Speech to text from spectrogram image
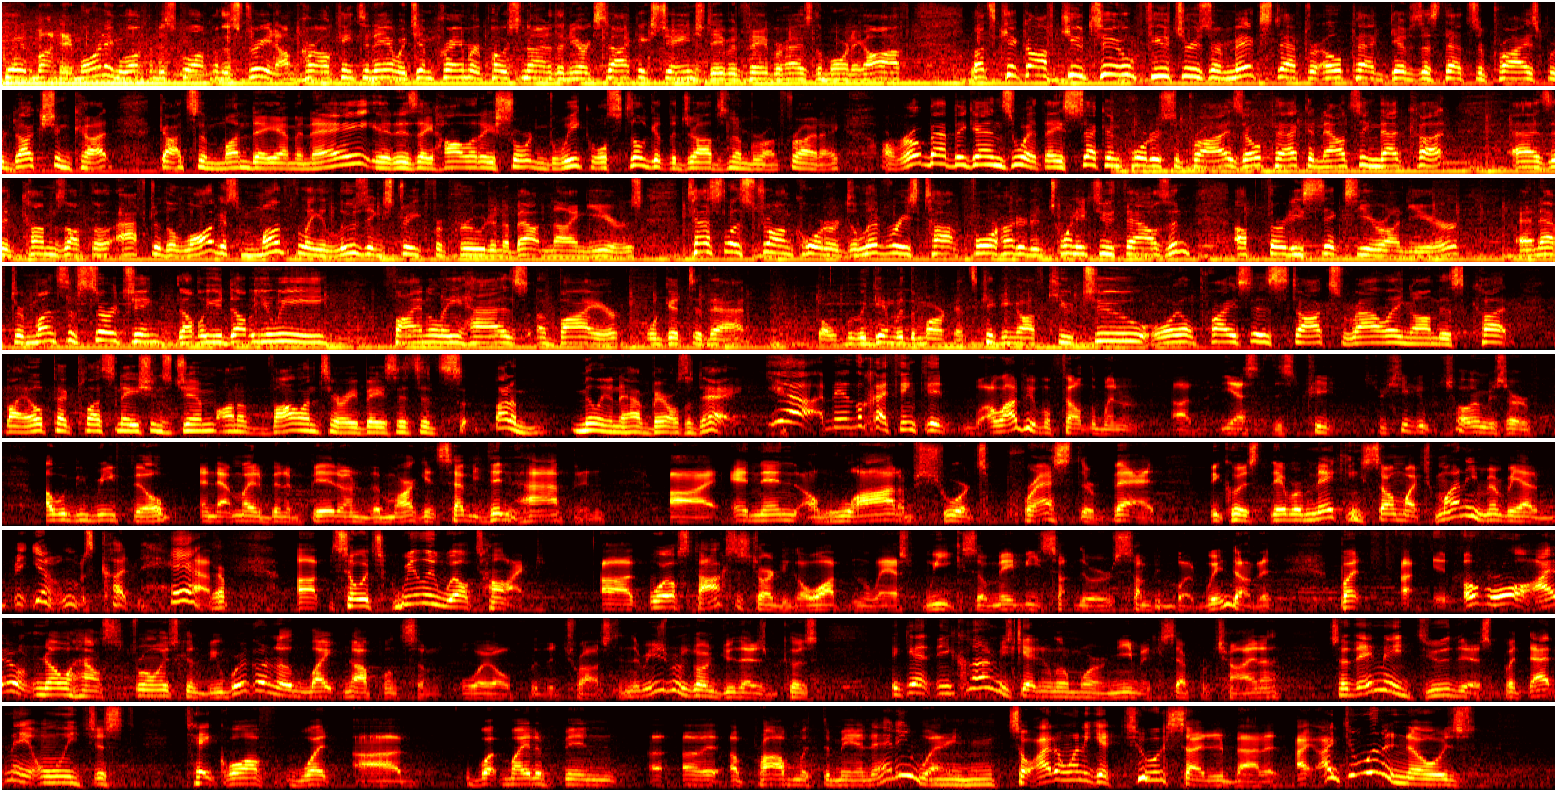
Good Monday morning. Welcome to Squawk on the Street. I'm Carl Quintanilla with Jim Cramer, post nine of the New York Stock Exchange. David Faber has the morning off. Let's kick off Q2. Futures are mixed after OPEC gives us that surprise production cut. Got some Monday M&A. It is a holiday shortened week. We'll still get the jobs number on Friday. Our roadmap begins with a second quarter surprise. OPEC announcing that cut as it comes off the, after the longest monthly losing streak for crude in about nine years. Tesla's strong quarter deliveries top 422,000, up 36 year on year. And after months of searching, WWE finally has a buyer. We'll get to that. But we'll begin with the markets. Kicking off Q2, oil prices, stocks rallying on this cut by OPEC plus nations, Jim, on a voluntary basis. It's about a million and a half barrels a day. Yeah, I mean, look, I think that a lot of people felt that when, uh, yes, this Strategic Petroleum Reserve uh, would be refilled, and that might have been a bid under the market 70. It didn't happen. Uh, and then a lot of shorts pressed their bet because they were making so much money. Remember, you had a, you know, it was cut in half. Yep. Uh, so it's really well timed. Uh, oil stocks have started to go up in the last week, so maybe some, there were some people had wind of it. But uh, overall, I don't know how strong it's going to be. We're going to lighten up on some oil for the trust, and the reason we're going to do that is because, again, the economy is getting a little more anemic, except for China. So they may do this, but that may only just take off what uh, what might have been a, a, a, problem with demand anyway. Mm-hmm. So I don't want to get too excited about it. I, I do want to know is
